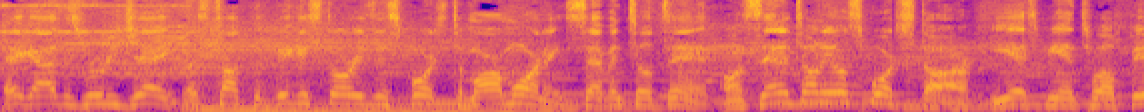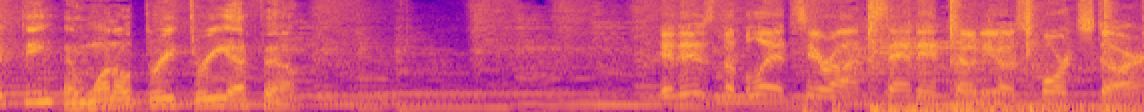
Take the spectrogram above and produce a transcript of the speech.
Hey guys, it's Rudy J. Let's talk the biggest stories in sports tomorrow morning, 7 till 10 on San Antonio Sports Star, ESPN 1250 and 1033 FM. It is the Blitz here on San Antonio Sports Star,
